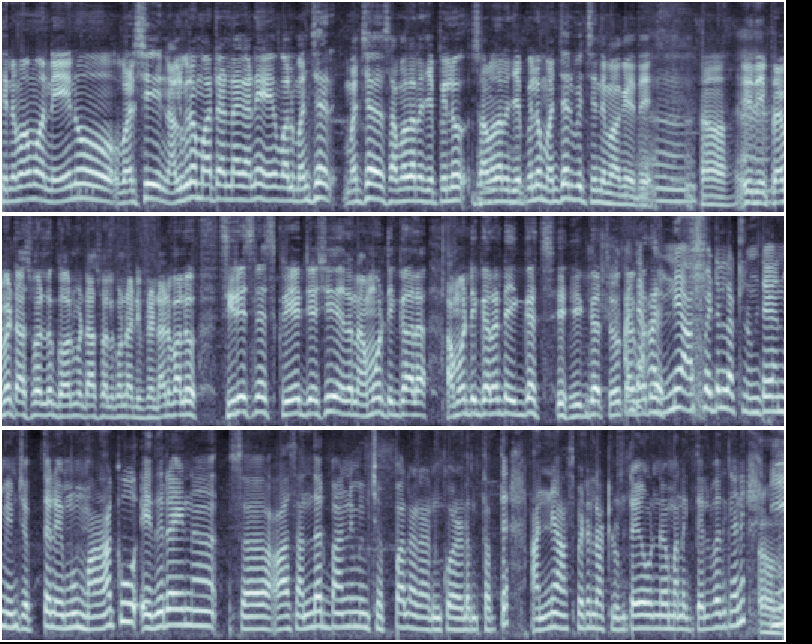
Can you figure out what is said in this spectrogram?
చిన్నమామ నేను వర్షి నలుగురం మాట్లాడినా కానీ వాళ్ళు మంచిగా మంచిగా సమాధానం చెప్పిళ్ళు సమాధానం చెప్పిళ్ళు మంచి అనిపించింది మాకైతే. ఇది ప్రైవేట్ హాస్పిటల్ గవర్నమెంట్ హాస్పిటల్ కూడా డిఫరెంట్. అంటే వాళ్ళు సీరియస్నెస్ క్రియేట్ చేసి ఏదైనా అమౌంట్ ఇగ్గాల అమౌంట్ ఇగ్గాలంటే ఇగ్గచ్చు ఇగ్గచ్చు. అన్ని హాస్పిటల్ అట్లా ఉంటాయని మేము చెప్తలేము. మాకు ఎదురైన ఆ సందర్భాన్ని మేము చెప్పాలని అనుకోవడం తప్పితే అన్ని హాస్పిటల్ అట్లా ఉంటాయో ఉండవు మనకు తెలియదు కానీ ఈ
